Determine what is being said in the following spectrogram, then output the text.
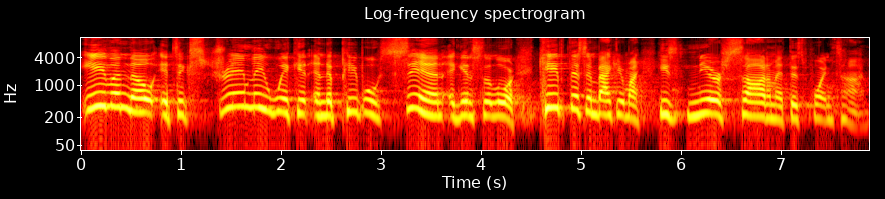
even though it's extremely wicked and the people sin against the Lord. Keep this in back of your mind. He's near Sodom at this point in time.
